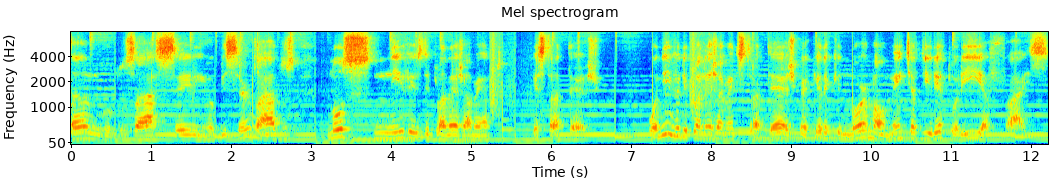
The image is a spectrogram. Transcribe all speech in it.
ângulos a serem observados nos níveis de planejamento estratégico. O nível de planejamento estratégico é aquele que normalmente a diretoria faz.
